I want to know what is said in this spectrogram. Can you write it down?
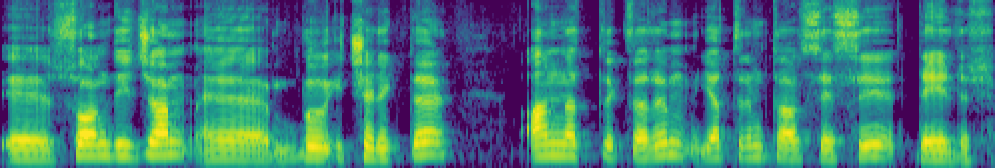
E, son diyeceğim e, bu içerikte anlattıklarım yatırım tavsiyesi değildir.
